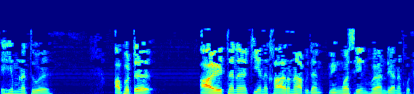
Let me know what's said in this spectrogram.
එහෙම නැතුව අපට ආයතන කියන කාරණා අපි දැන් වෙන් වශයෙන් හොයන්න යනකොට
